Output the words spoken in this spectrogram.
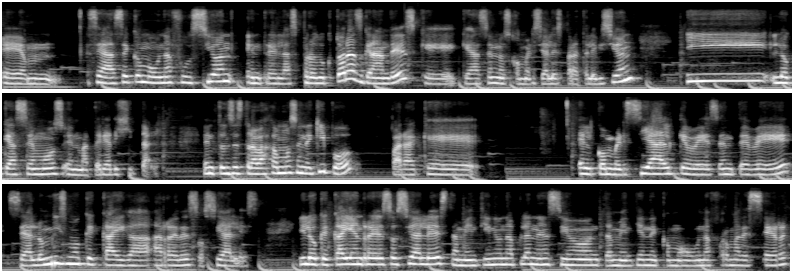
Em, se hace como una fusión entre las productoras grandes que, que hacen los comerciales para televisión y lo que hacemos en materia digital. Entonces trabajamos en equipo para que el comercial que ves en TV sea lo mismo que caiga a redes sociales. Y lo que cae en redes sociales también tiene una planeación, también tiene como una forma de ser.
